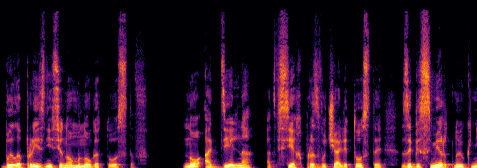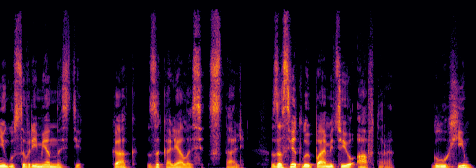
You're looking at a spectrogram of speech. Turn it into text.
было произнесено много тостов. Но отдельно от всех прозвучали тосты за бессмертную книгу современности «Как закалялась сталь», за светлую память ее автора. Глухим,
